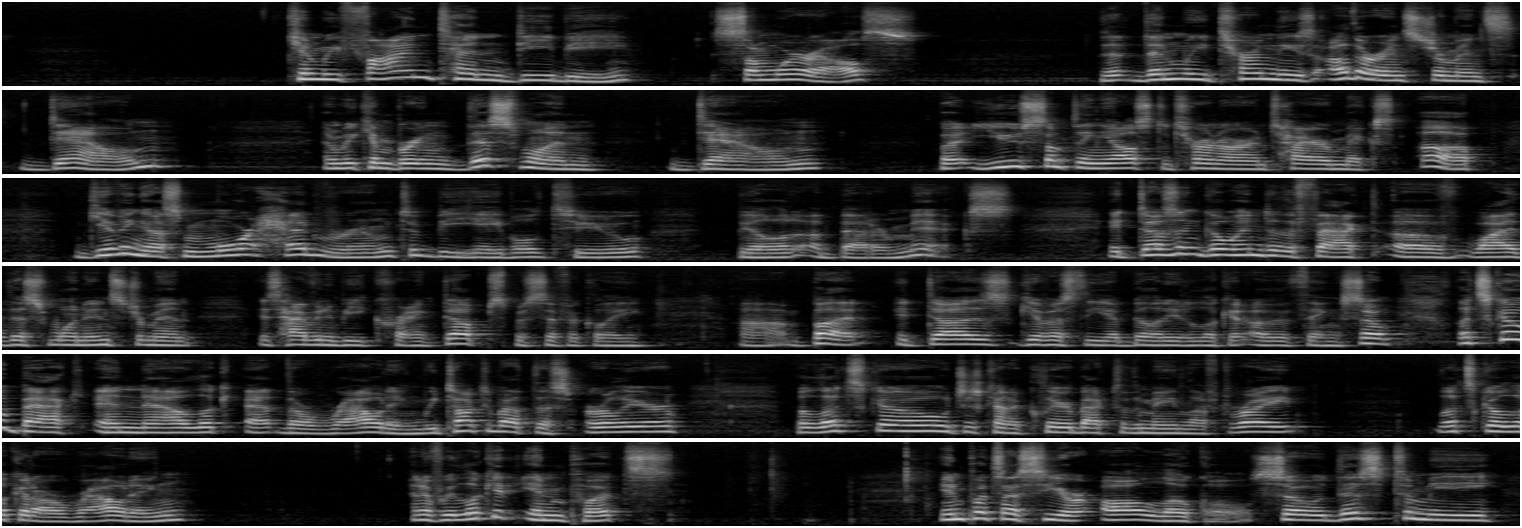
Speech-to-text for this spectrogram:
Can we find 10 dB somewhere else that then we turn these other instruments down and we can bring this one down, but use something else to turn our entire mix up, giving us more headroom to be able to build a better mix. It doesn't go into the fact of why this one instrument is having to be cranked up specifically, uh, but it does give us the ability to look at other things. So let's go back and now look at the routing. We talked about this earlier. But let's go just kind of clear back to the main left right. Let's go look at our routing. And if we look at inputs, inputs I see are all local. So this to me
